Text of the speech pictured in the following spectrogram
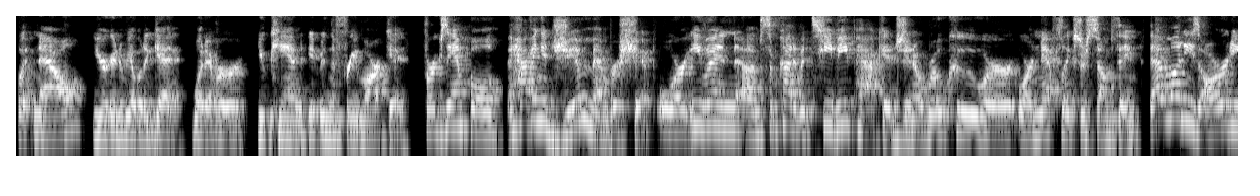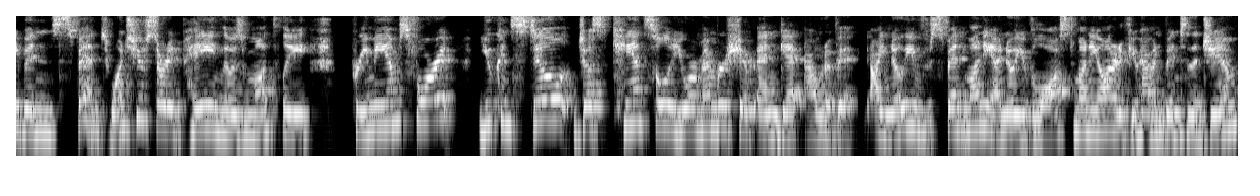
but now you're going to be able to get whatever you can in the free market. For example, having a gym membership or even um, some kind of a TV package, you know, Roku or, or Netflix or something, that money's already been spent. Once you've started paying those monthly premiums for it, you can still just cancel your membership and get out of it. I know you've spent money. I know you've lost money on it if you haven't been to the gym,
